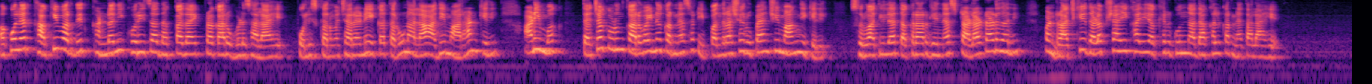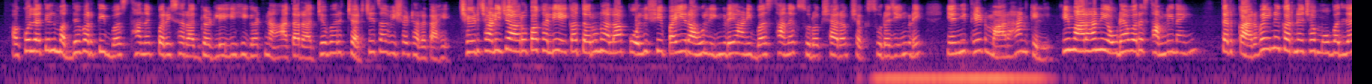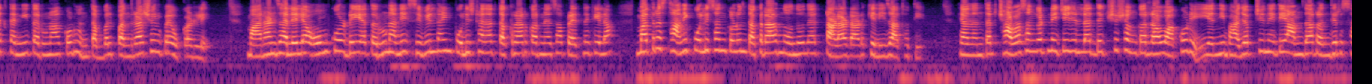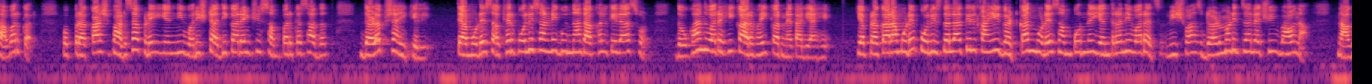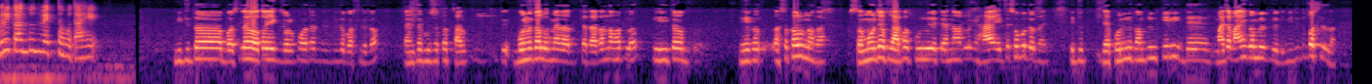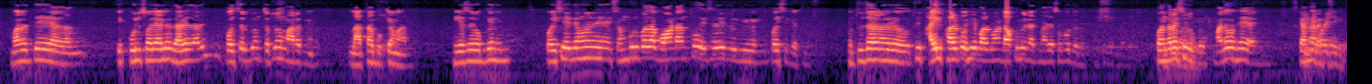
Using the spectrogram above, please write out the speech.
अकोल्यात खाकी वर्दीत खंडणीखोरीचा धक्कादायक प्रकार उघड झाला आहे. पोलीस कर्मचाऱ्याने एका तरुणाला आधी मारहाण केली आणि मग त्याच्याकडून कारवाई न करण्यासाठी पंधराशे रुपयांची मागणी केली. सुरुवातीला तक्रार घेण्यास टाळाटाळ झाली पण राजकीय दडपशाहीखाली अखेर गुन्हा दाखल करण्यात आला आहे. अकोल्यातील मध्यवर्ती बस स्थानक परिसरात घडलेली ही घटना आता राज्यभर चर्चेचा विषय ठरत आहे. छेडछाडीच्या आरोपाखाली एका तरुणाला पोलीस शिपाई राहुल इंगडे आणि बस स्थानक सुरक्षा रक्षक सूरज इंगडे यांनी थेट मारहाण केली. ही मारहाण एवढ्यावरच थांबली नाही तर कारवाई न करण्याच्या मोबदल्यात त्यांनी तरुणाकडून तब्बल पंधराशे रुपये उकडले. मारहाण झालेल्या ओम कोरडे या तरुणाने सिव्हिल लाईन पोलीस ठाण्यात तक्रार करण्याचा प्रयत्न केला. मात्र स्थानिक पोलिसांकडून तक्रार नोंदवण्यात टाळाटाळ केली जात होती. यानंतर छावा संघटनेचे जिल्हाध्यक्ष शंकरराव वाकोडे यांनी भाजपचे नेते आमदार रणधीर सावरकर व प्रकाश भारसाकडे यांनी वरिष्ठ अधिकाऱ्यांशी संपर्क साधत दडपशाही केली. त्यामुळेच अखेर पोलिसांनी गुन्हा दाखल केला असून दोघांवरही कारवाई करण्यात आली आहे. या प्रकारामुळे पोलीस दलातील काही घटकांमुळे संपूर्ण यंत्रणेवरच विश्वास डळमळीत झाल्याची भावना नागरिकांतून व्यक्त होत आहे. मी तिथं बसलेलो होतो एक जोडपं होता तिथं बसलेलं. त्यांचं दुसरं चालू बोलणं चालू मी त्या दादांना म्हटलं की इथं हे असं करू नका. समोरच्या चार पाच पोरी होते त्यांना वाटलं की हा याच्या सोबतच आहे. तिथं त्या पोरीने कंप्लेंट केली ते माझ्या मागे कंप्लेंट केली. मी तिथं बसलेला. मला ते एक पोलीसवाले आले झाले झाले पल्सर घेऊन तटून मारत नाही लाता बुक्या मार. हे असं योग्य नाही. पैसे त्यामुळे शंभर रुपयाचा बॉन्ड आणतो पैसे घेतले. तुझा तुझी फाईल फाडतो हे फाडतो डॉक्युमेंट आहेत माझ्यासोबतच. पंधराशे रुपये. माझं हे आहे. स्कॅनर आहे.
